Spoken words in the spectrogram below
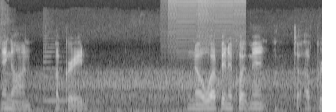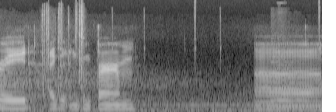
Hang on. Upgrade. No weapon equipment to upgrade. Exit and confirm. Uh.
